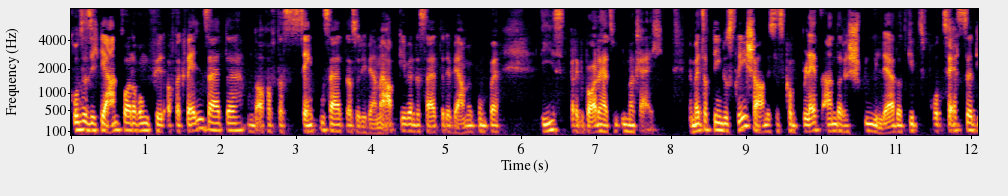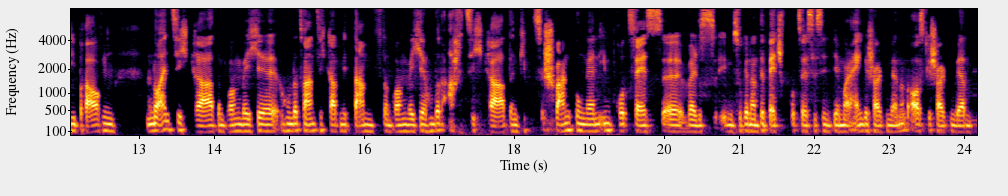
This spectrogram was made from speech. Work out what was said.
grundsätzlich die Anforderung für, auf der Quellenseite und auch auf der Senkenseite, also die wärmeabgebende Seite der Wärmepumpe, die ist bei der Gebäudeheizung immer gleich. Wenn wir jetzt auf die Industrie schauen, ist es komplett anderes Spiel. Ja. Dort gibt es Prozesse, die brauchen 90 Grad, dann brauchen welche 120 Grad mit Dampf, dann brauchen welche 180 Grad, dann gibt es Schwankungen im Prozess, äh, weil das eben sogenannte Batch-Prozesse sind, die mal eingeschalten werden und ausgeschalten werden.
